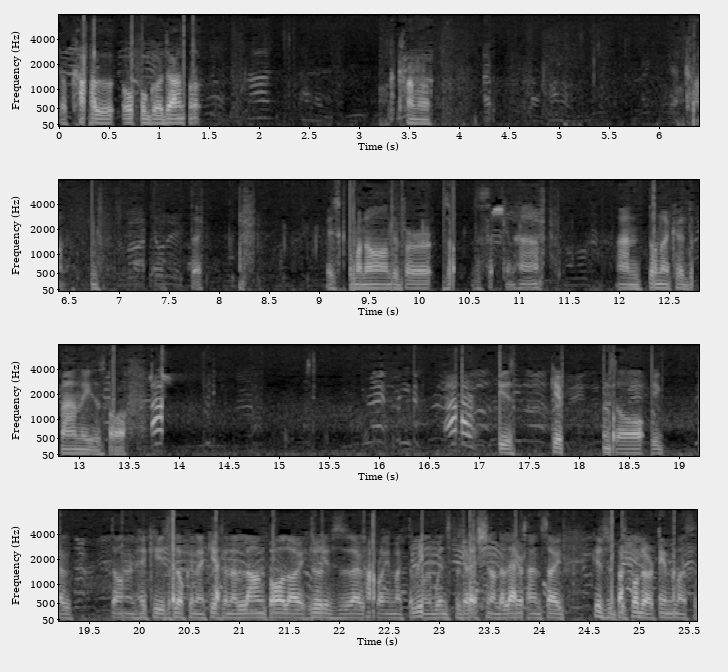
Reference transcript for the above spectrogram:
So Carl O'Godonald, Connor is coming on for the second half, and Donica Devani is off. He's giving so he out Don Hickey's looking at giving a long ball out. He gives it out. Brian McDonald wins possession on the left hand side. Gives it back to other team. It's a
